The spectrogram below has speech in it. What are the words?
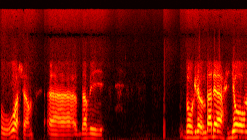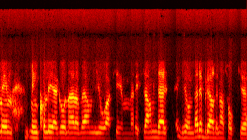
två år sedan. Eh, där vi då grundade, jag och min, min kollega och nära vän Joakim Wiklander grundade Brödernas Hockey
